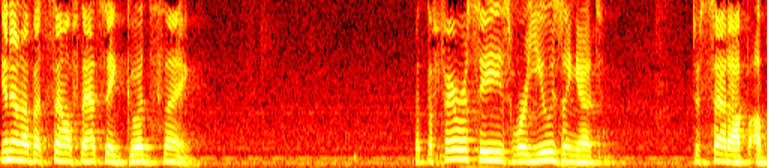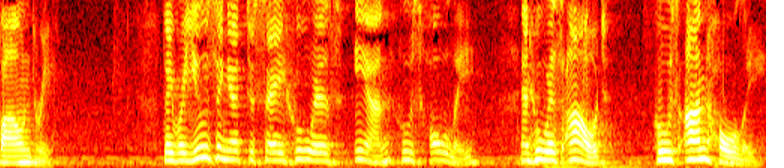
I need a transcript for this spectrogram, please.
In and of itself, that's a good thing. But the Pharisees were using it to set up a boundary. They were using it to say who is in, who's holy, and who is out, who's unholy.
